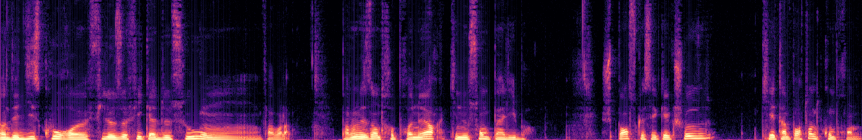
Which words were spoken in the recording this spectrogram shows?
dans des discours philosophiques à dessous, enfin voilà. Parlons des entrepreneurs qui ne sont pas libres. Je pense que c'est quelque chose qui est important de comprendre.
